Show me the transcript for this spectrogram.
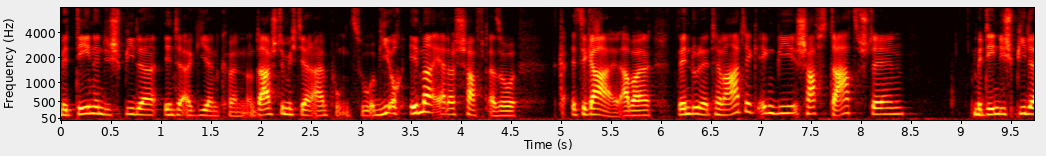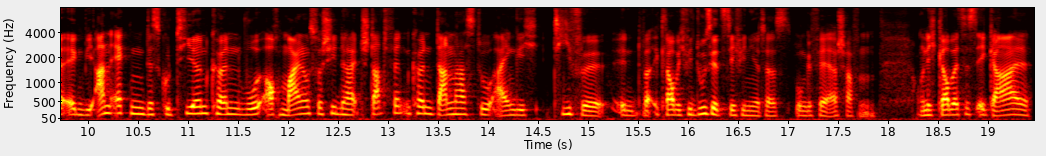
mit denen die Spieler interagieren können. Und da stimme ich dir an einem Punkt zu. Wie auch immer er das schafft, also ist egal, aber wenn du eine Thematik irgendwie schaffst darzustellen, mit denen die Spieler irgendwie anecken, diskutieren können, wo auch Meinungsverschiedenheiten stattfinden können, dann hast du eigentlich Tiefe, glaube ich, wie du es jetzt definiert hast, ungefähr erschaffen. Und ich glaube, es ist egal,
